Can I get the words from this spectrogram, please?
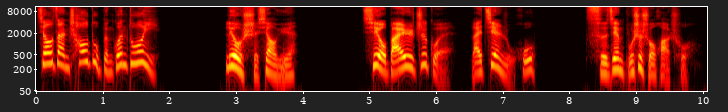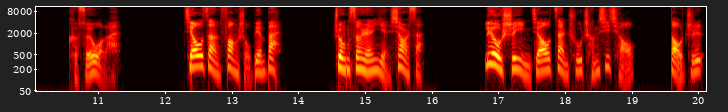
焦赞超度本官多矣。”六使笑曰：“岂有白日之鬼来见汝乎？此间不是说话处，可随我来。”焦赞放手便拜，众僧人掩笑而散。六使引交暂出城西桥，道之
